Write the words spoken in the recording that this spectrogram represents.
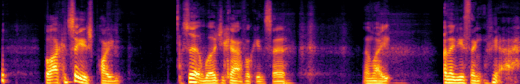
but I could see his point. certain words you can't fucking say, and like, and then you think, yeah,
